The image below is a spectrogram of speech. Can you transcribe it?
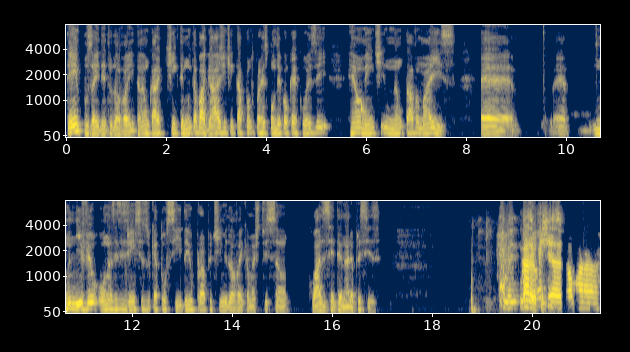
tempos aí dentro do Havaí. Então é um cara que tinha que ter muita bagagem, tinha que estar pronto para responder qualquer coisa e realmente não estava mais é, é, no nível ou nas exigências do que a torcida e o próprio time do Havaí, que é uma instituição quase centenária, precisa. Ah, mas, mas Cara, eu, eu queria dar uma.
